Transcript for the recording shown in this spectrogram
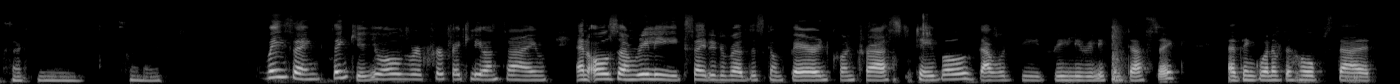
Exactly. So nice. Amazing. Thank you. You all were perfectly on time. And also, I'm really excited about this compare and contrast table. That would be really, really fantastic. I think one of the hopes that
